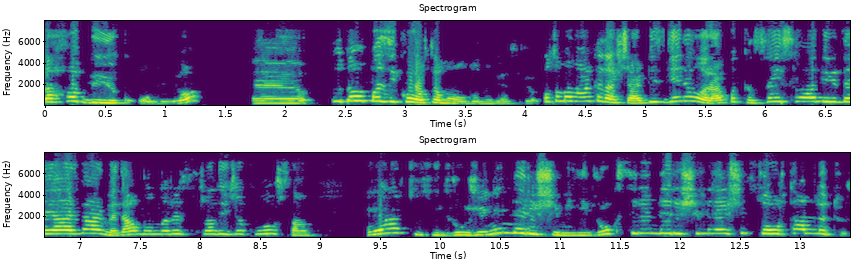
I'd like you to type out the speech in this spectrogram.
daha büyük oluyor. Ee, bu da bazik ortam olduğunu gösteriyor. O zaman arkadaşlar biz genel olarak bakın sayısal bir değer vermeden bunları sıralayacak olursam eğer ki hidrojenin derişimi hidroksilin derişimine eşitse ortam nötr.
